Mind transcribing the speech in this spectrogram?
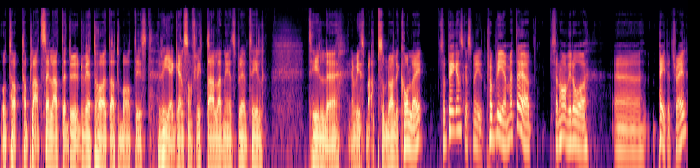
och tar ta plats. Eller att du, du vet du har ett automatiskt regel som flyttar alla nyhetsbrev till, till eh, en viss mapp som du aldrig kollar i. Så det är ganska smidigt. Problemet är att sen har vi då eh, Paper Papertrail.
